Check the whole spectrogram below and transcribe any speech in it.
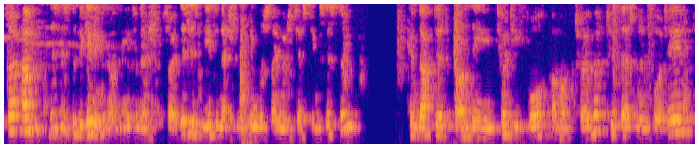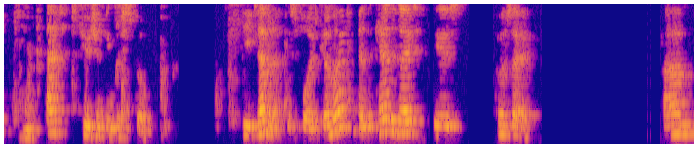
So um, this is the beginning of the international. Sorry, this is the International English Language Testing System conducted on the 24th of October 2014 at Fusion English School. The examiner is Floyd Kermode and the candidate is Jose. Um,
